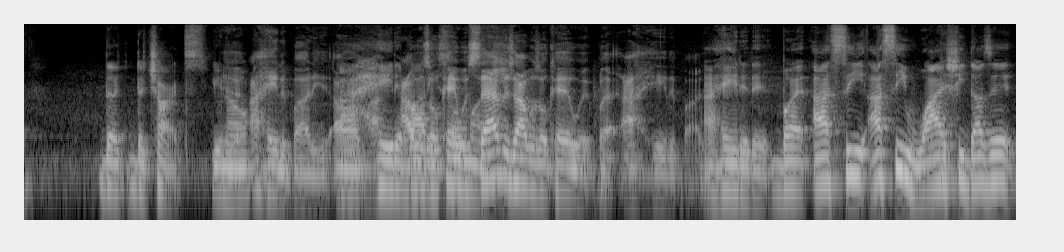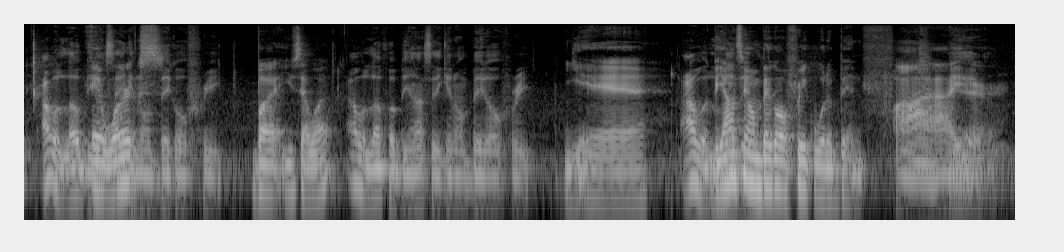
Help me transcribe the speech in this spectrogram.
the the charts. You know, I hated Body. Um, I hated body. I, was okay so with much. Savage. I was okay with, but I hated Body. I I, hated it, but I see I see why she does it. I would love It Beyonce to get on Big Old Freak. But you said what? I would love for Beyonce to get on Big Old Freak. Yeah, I would. Beyonce on Big Old Freak would have been fire.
